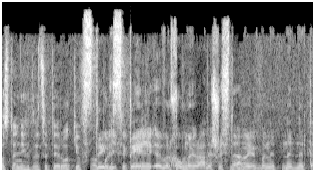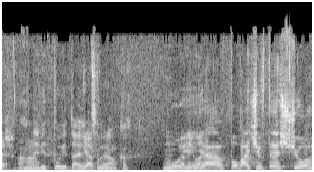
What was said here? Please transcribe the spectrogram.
останніх 20 років е, Стиль, політика. стиль Верховної Ради щось Да. ну, якби не, не, не те. Ага. Не відповідає цим Дякую. рамках. Ну, я побачив те, що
